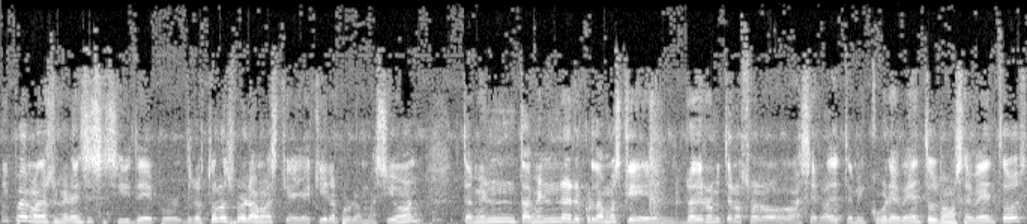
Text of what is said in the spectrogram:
Y pueden mandar sugerencias así de, de los, todos los programas que hay aquí, la programación. También también recordamos que Radio Romita no solo hace radio, también cubre eventos, vamos a eventos,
